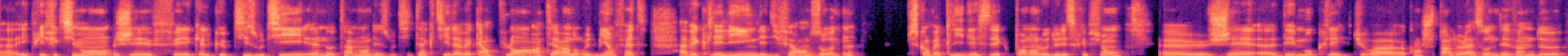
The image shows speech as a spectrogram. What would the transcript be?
euh, et puis effectivement, j'ai fait quelques petits outils, notamment des outils tactiles avec un plan, un terrain de rugby en fait, avec les lignes, les différentes zones. Puisqu'en fait, l'idée, c'est que pendant l'audio-description, euh, j'ai euh, des mots-clés, tu vois, euh, quand je parle de la zone des 22,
